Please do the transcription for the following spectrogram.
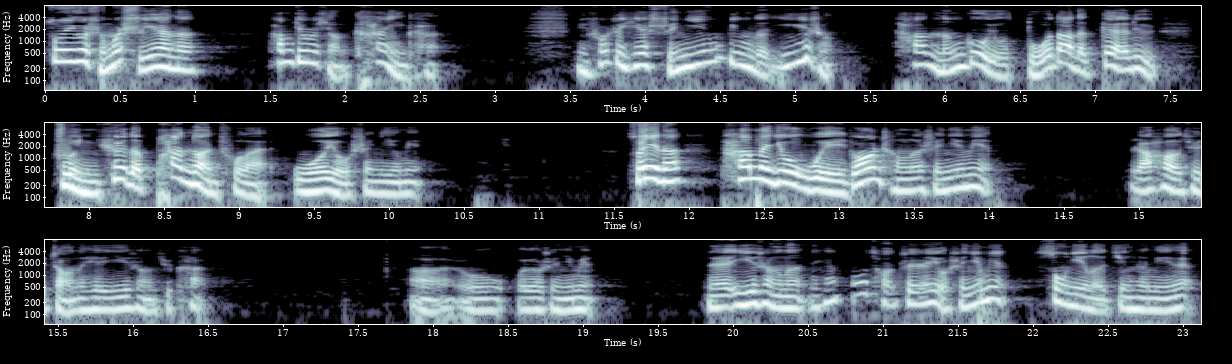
做一个什么实验呢？他们就是想看一看，你说这些神经病的医生，他能够有多大的概率准确的判断出来我有神经病？所以呢，他们就伪装成了神经病，然后去找那些医生去看，啊，我我有神经病，那些医生呢？你看，我操，这人有神经病，送进了精神病院，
